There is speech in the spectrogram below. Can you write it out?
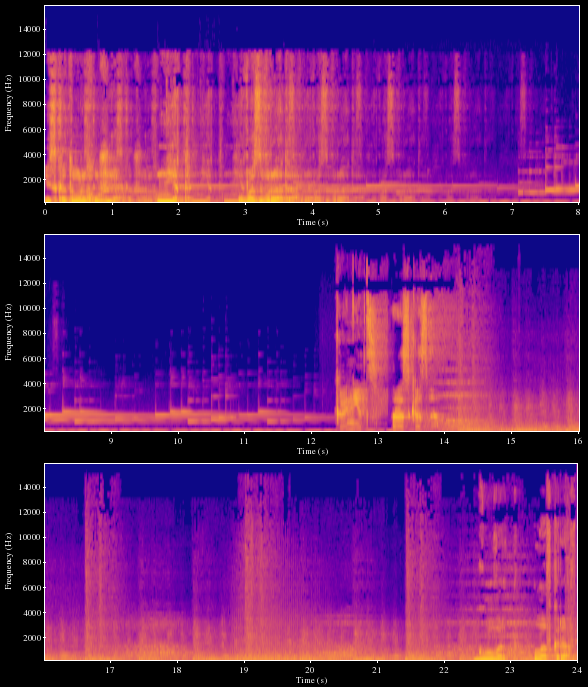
из которых уже нет возврата. Конец рассказа. Говард Лавкрафт.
